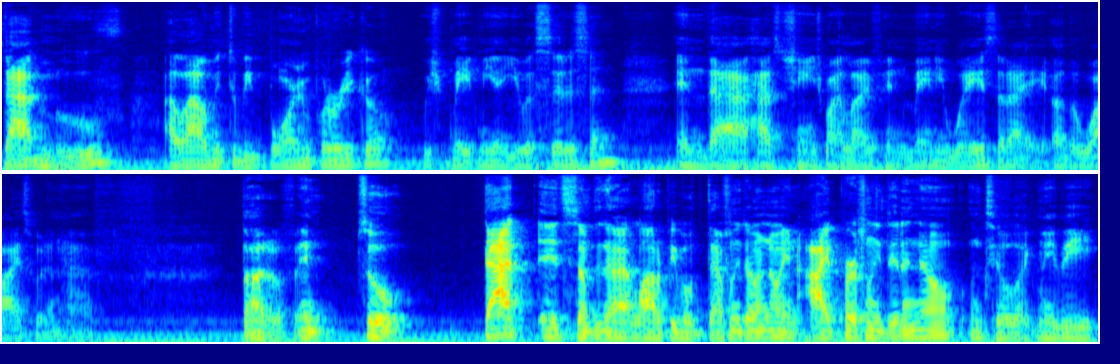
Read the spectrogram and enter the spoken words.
that move allowed me to be born in Puerto Rico, which made me a U.S. citizen, and that has changed my life in many ways that I otherwise wouldn't have thought of. And so that is something that a lot of people definitely don't know, and I personally didn't know until like maybe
